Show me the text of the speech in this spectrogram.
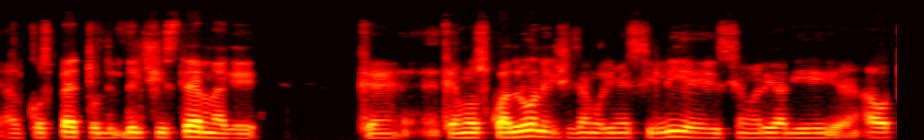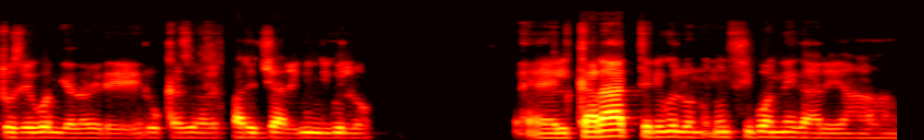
Al cospetto del, del Cisterna che, che, che, è uno squadrone, ci siamo rimessi lì e siamo arrivati a 8 secondi ad avere l'occasione per pareggiare, quindi quello è il carattere, quello non, non si può negare, a,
